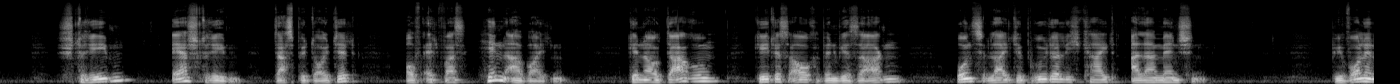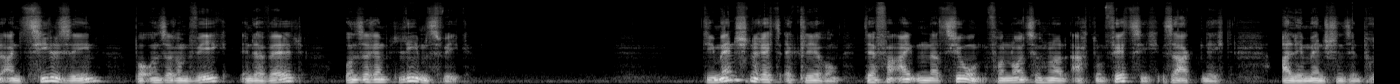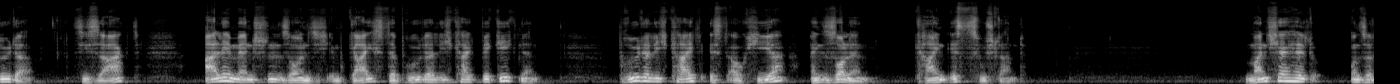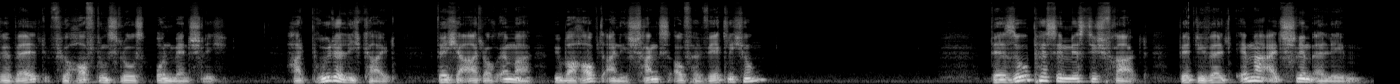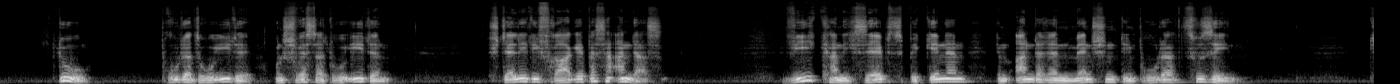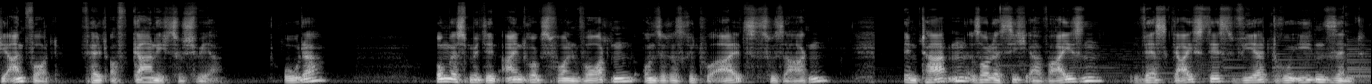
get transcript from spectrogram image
Streben, erstreben, das bedeutet auf etwas hinarbeiten. Genau darum geht es auch, wenn wir sagen, uns leite Brüderlichkeit aller Menschen. Wir wollen ein Ziel sehen bei unserem Weg in der Welt, unserem Lebensweg. Die Menschenrechtserklärung der Vereinten Nationen von 1948 sagt nicht, alle Menschen sind Brüder. Sie sagt, alle Menschen sollen sich im Geist der Brüderlichkeit begegnen. Brüderlichkeit ist auch hier ein Sollen, kein Ist-Zustand. Mancher hält unsere Welt für hoffnungslos unmenschlich. Hat Brüderlichkeit, welcher Art auch immer, überhaupt eine Chance auf Verwirklichung? Wer so pessimistisch fragt, wird die Welt immer als schlimm erleben. Du, Bruder Druide und Schwester Druidin, stelle die Frage besser anders. Wie kann ich selbst beginnen, im anderen Menschen den Bruder zu sehen? Die Antwort fällt oft gar nicht so schwer. Oder, um es mit den eindrucksvollen Worten unseres Rituals zu sagen, in Taten soll es sich erweisen, wes Geistes wir Druiden sind.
